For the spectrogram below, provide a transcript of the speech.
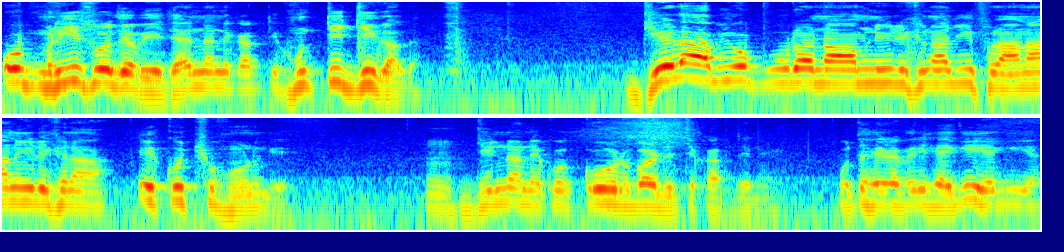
ਉਹ ਮਰੀਜ਼ ਉਹਦੇ ਵੇਚ ਇਹਨਾਂ ਨੇ ਕਰਤੀ। ਹੁਣ ਤੀਜੀ ਗੱਲ ਜਿਹੜਾ ਵੀ ਉਹ ਪੂਰਾ ਨਾਮ ਨਹੀਂ ਲਿਖਣਾ ਜੀ ਫਲਾਣਾ ਨਹੀਂ ਲਿਖਣਾ ਇਹ ਕੁਝ ਹੋਣਗੇ। ਹੂੰ। ਜਿਨ੍ਹਾਂ ਨੇ ਕੋਈ ਕੋਡ ਵਰਡ ਚ ਕਰਦੇ ਨੇ। ਉਹ ਤਾਂ ਹੇਰਾਫੇਰੀ ਹੈਗੀ ਹੈਗੀ ਆ।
